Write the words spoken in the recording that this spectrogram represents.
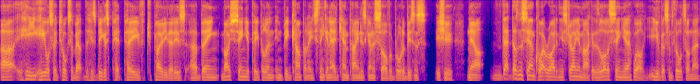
Uh, he he also talks about his biggest pet peeve, Tripodi, that is, uh, being most senior people in, in big companies think an ad campaign is going to solve a broader business issue. Now, that doesn't sound quite right in the Australian market. There's a lot of senior, well, you've got some thoughts on that.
